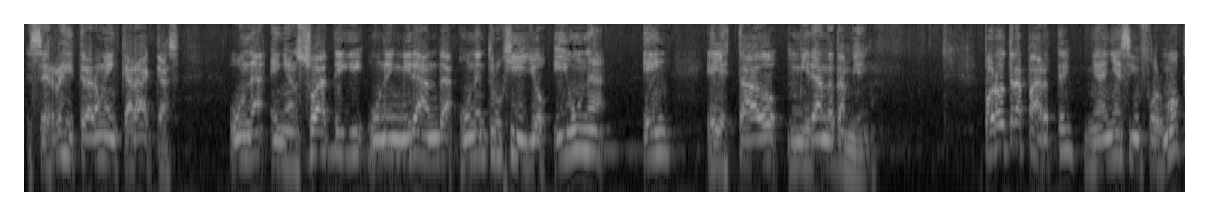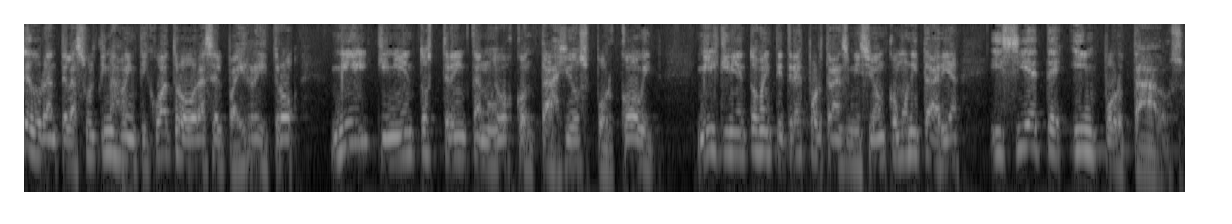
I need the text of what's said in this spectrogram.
se registraron en Caracas, una en Anzuategui, una en Miranda, una en Trujillo y una en el estado Miranda también. Por otra parte, Ñañez informó que durante las últimas 24 horas el país registró 1.530 nuevos contagios por COVID, 1.523 por transmisión comunitaria y 7 importados.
